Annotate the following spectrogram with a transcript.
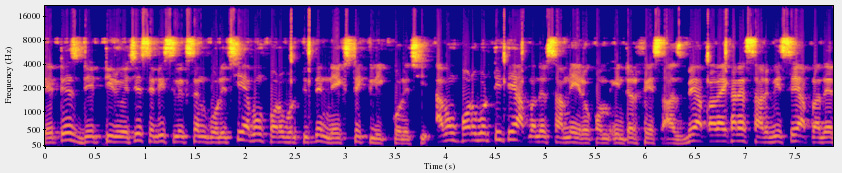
লেটেস্ট ডেটটি রয়েছে সেটি সিলেকশন করেছি এবং পরবর্তীতে নেক্সটে ক্লিক করেছি এবং পরবর্তীতে আপনাদের সামনে এরকম ইন্টারফেস আসবে। আপনারা এখানে সার্ভিসে আপনাদের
